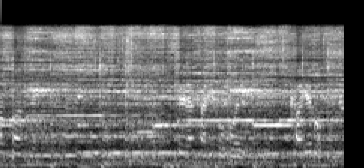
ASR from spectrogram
看板で背中に微笑む影も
